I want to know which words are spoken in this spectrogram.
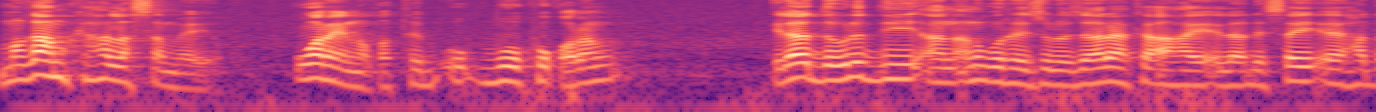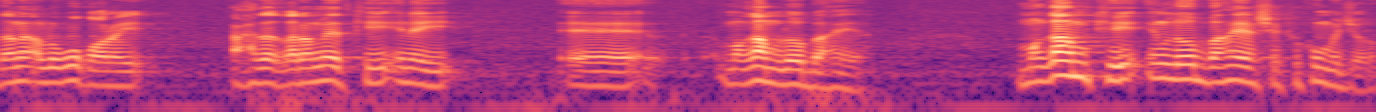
Maqaamka ha la sameeyo waray noqotay buu ku qoran. Ilaa dowladdii aan anigu ra'iisul wasaaraha ka ahay la dhisay ee haddana lagu qoray axda qarameedkii inay maqaam loo baahan yahay. Maqaamkii in loo baahan yahay shaki kuma jiro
